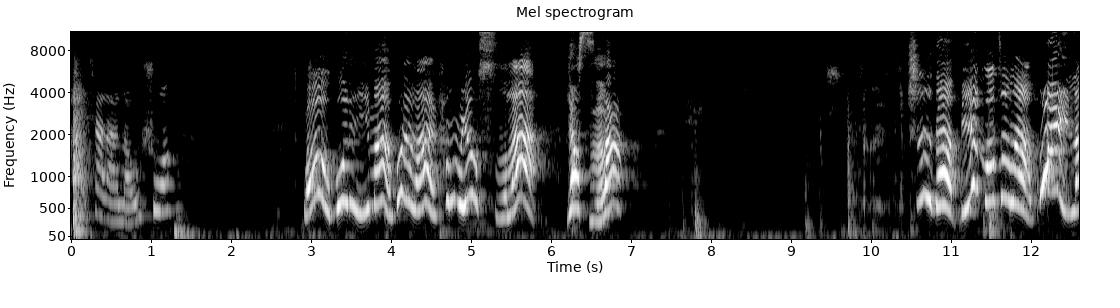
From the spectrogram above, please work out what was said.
跑下了楼，说：“哦，玻璃姨妈，快来，汤姆要死了，要死了！”是的，别磨蹭了，快来！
